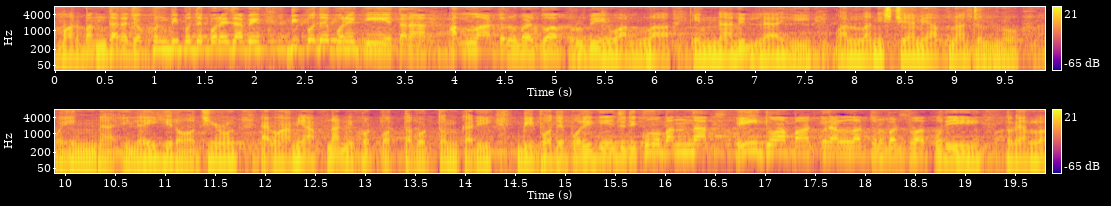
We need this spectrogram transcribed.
আমার বান্দারা যখন বিপদে পড়ে যাবে, বিপদে পড়ে গিয়ে তারা আল্লাহর দরবার দোয়া করবে, ও আল্লাহ, ইন্না লিল্লাহি আল্লাহ, নিশ্চয়ই আমি আপনার জন্য ও ইন্না ইলাইহি রাজিউন এবং আমি আপনার নিকট প্রত্যাবর্তনকারী। বিপদে পড়ে গিয়ে যদি কোনো বান্দা এই দোয়া পাঠ করে আল্লাহর দরবার দোয়া করি, তবে আল্লাহ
